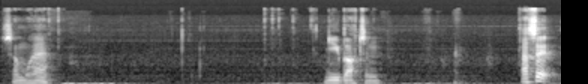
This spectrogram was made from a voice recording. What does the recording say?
somewhere new button that's it.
